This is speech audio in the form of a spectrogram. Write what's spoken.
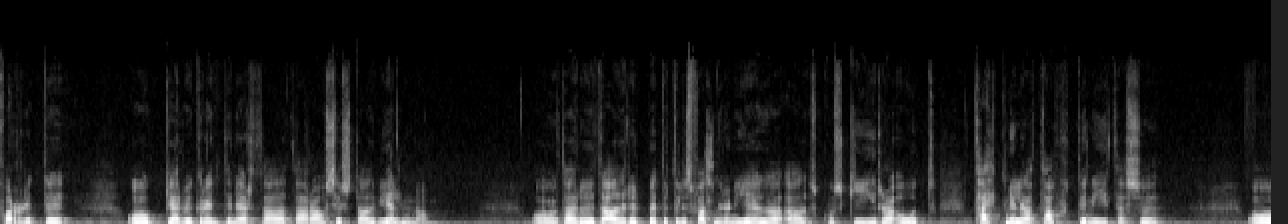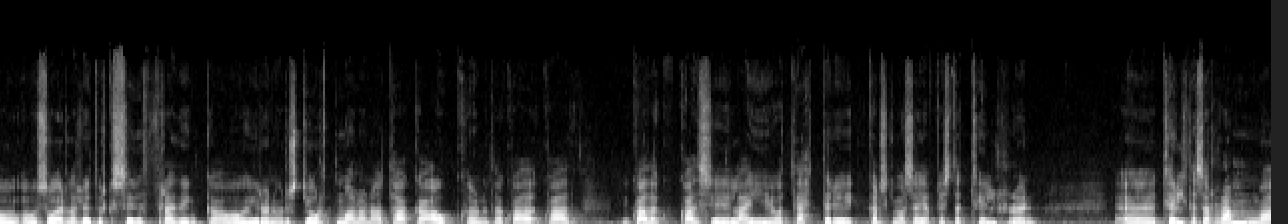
forriti og gerfugreindin er það að það er á sér stað vélnám. Og það eru auðvitað aðrir betur til þess fallnir en ég að, að sko skýra út tæknilega þáttin í þessu. Og, og svo er það hlutverk siðfræðinga og í raun og veru stjórnmálana að taka ákvörnum það hvað, hvað, hvað, hvað sé í lægi og þetta er kannski maður segja fyrsta tilraun uh, til þess að ramma,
